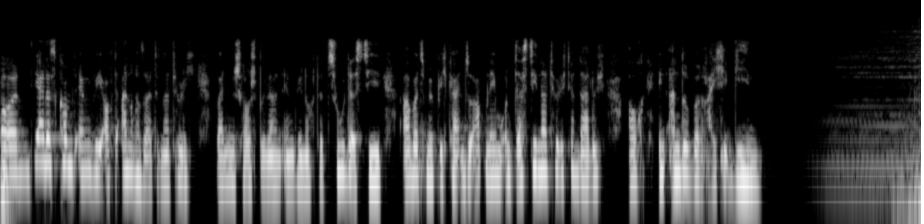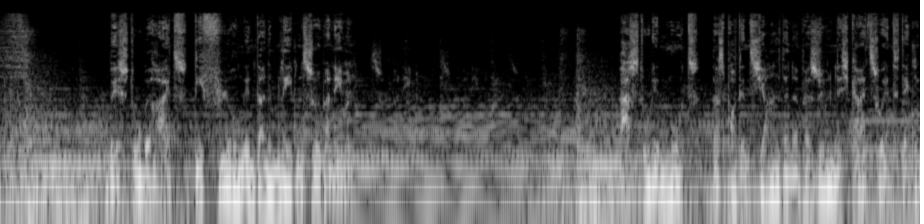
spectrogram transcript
Und ja, das kommt irgendwie auf der anderen Seite natürlich bei den Schauspielern irgendwie noch dazu, dass die Arbeitsmöglichkeiten so abnehmen und dass die natürlich dann dadurch auch in andere Bereiche gehen. Bist du bereit, die Führung in deinem Leben zu übernehmen? Hast du den Mut, das Potenzial deiner Persönlichkeit zu entdecken?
